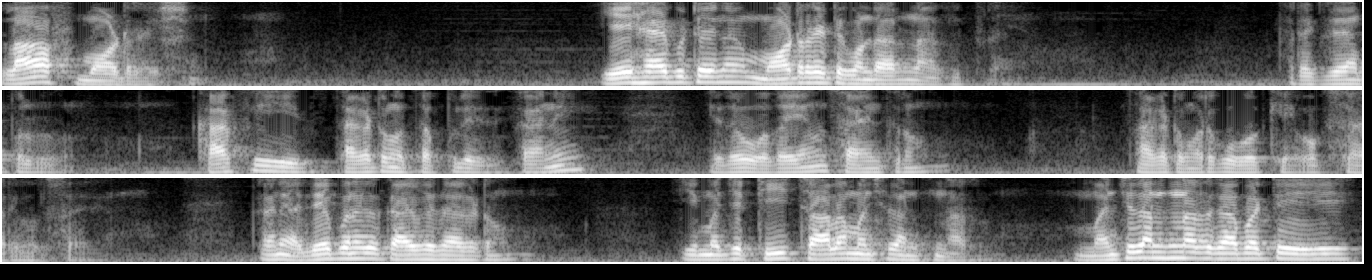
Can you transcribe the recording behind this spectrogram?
లా ఆఫ్ మోడరేషన్ ఏ హ్యాబిట్ అయినా మోడరేట్గా ఉండాలని నా అభిప్రాయం. ఫర్ ఎగ్జాంపుల్ కాఫీ తాగటం తప్పులేదు కానీ ఏదో ఉదయం సాయంత్రం తాగటం వరకు ఓకే ఒకసారి ఒకసారి. కానీ అదే పనిగా కాఫీ తాగటం ఈ మధ్య టీ చాలా మంచిది అంటున్నారు మంచిది అంటున్నారు కాబట్టి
